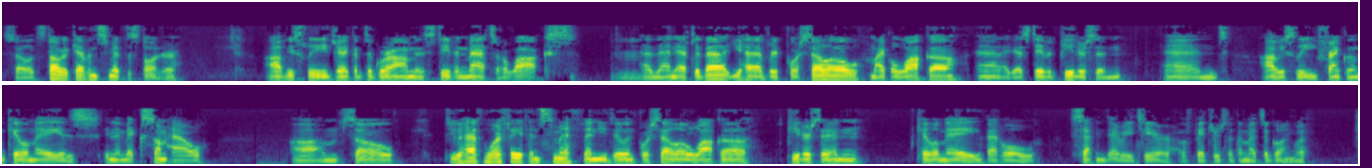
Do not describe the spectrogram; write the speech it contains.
So let's start with Kevin Smith, the starter. Obviously, Jacob DeGrom and Steven Matz are locks. Mhm. And then after that, you have Rick Porcello, Michael Wacha, and I guess David Peterson. And Obviously, Franklyn Kilome is in the mix somehow. Um, so, do you have more faith in Smith than you do in Porcello, Wacha, Peterson, Kilome, that whole secondary tier of pitchers that the Mets are going with?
